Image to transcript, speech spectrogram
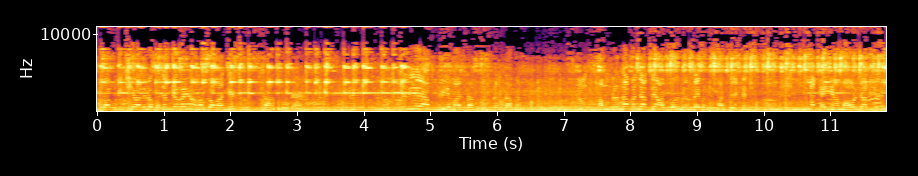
तो आप पीछे वाले लोग भजन कर रहे हैं और हम लोग आगे शांत हो गए हैं। चलिए, आप भी हमारे साथ वृंदावन। हम वृंदावन जाते हैं, आपको भी वृंदावन घुमाते हैं। ना कहीं हम और जाते हैं,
